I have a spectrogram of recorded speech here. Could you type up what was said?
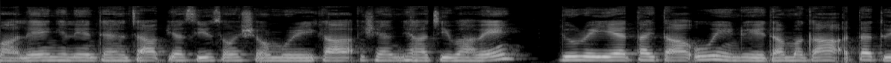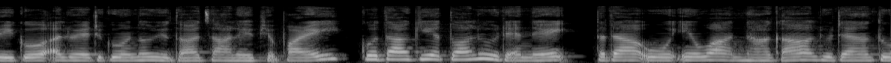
မှာလည်းငလင်တန်းကြောင့်ပျက်စီးဆုံးရှုံးမှုတွေကအရန်များကြီးပါပဲ လူတွေရဲ့တိုက်တာဥယျာဉ်တွေတမကအသက်တွေကိုအလွယ်တကူနှုတ်ယူသွားကြလေဖြစ်ပါတယ်။ကိုတာကီရဲ့သွားလို့တဲ့နဲ့တဒါအိုအင်ဝနာကလူတန်းသူ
